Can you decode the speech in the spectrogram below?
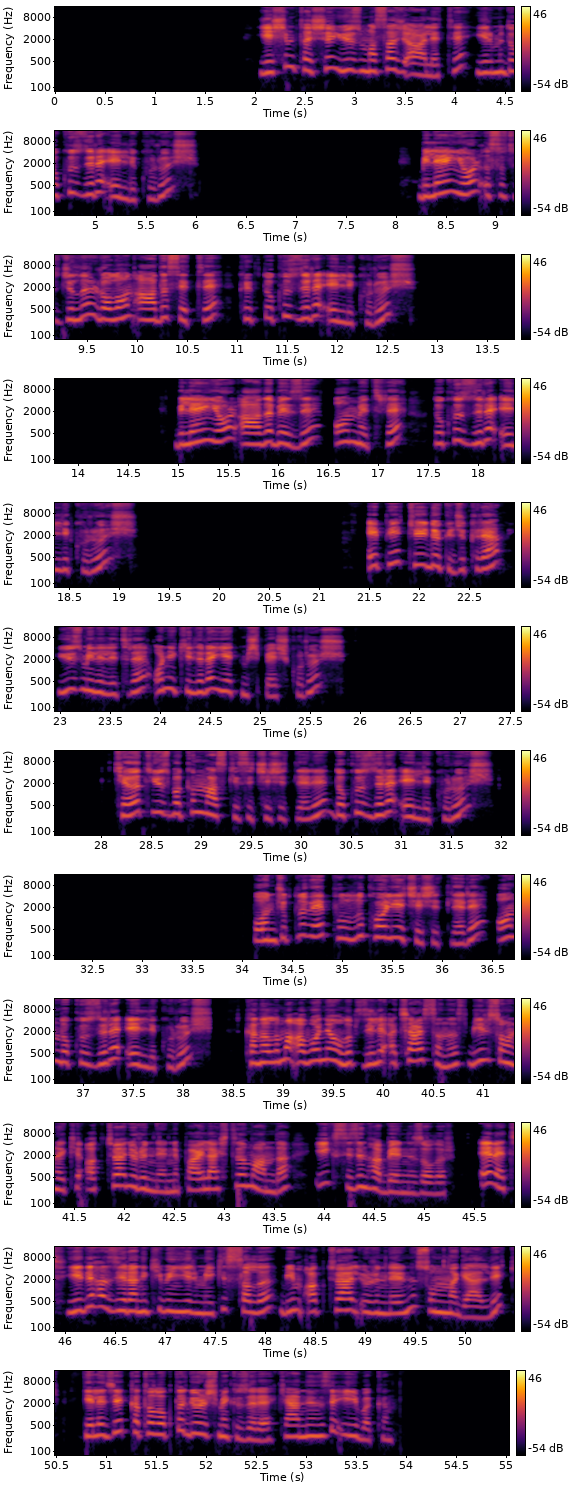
Yeşim taşı yüz masaj aleti 29 lira 50 kuruş. Blenyor ısıtıcılı rolon ağda seti 49 lira 50 kuruş. Blenyor ağda bezi 10 metre 9 lira 50 kuruş. Epi tüy dökücü krem 100 mililitre 12 lira 75 kuruş. Kağıt yüz bakım maskesi çeşitleri 9 lira 50 kuruş. Boncuklu ve pullu kolye çeşitleri 19 lira 50 kuruş. Kanalıma abone olup zili açarsanız bir sonraki aktüel ürünlerini paylaştığım anda ilk sizin haberiniz olur. Evet, 7 Haziran 2022 Salı BİM aktüel ürünlerinin sonuna geldik. Gelecek katalogda görüşmek üzere. Kendinize iyi bakın.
